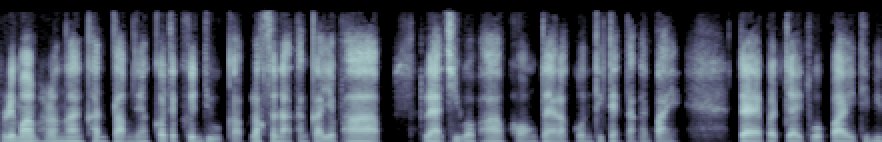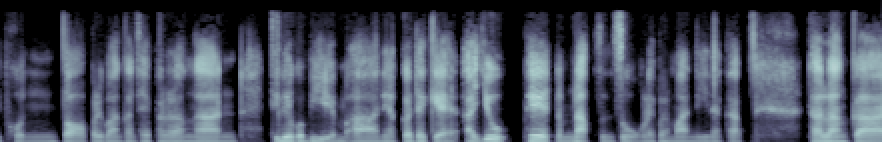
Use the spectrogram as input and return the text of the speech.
ปริมาณพลังงานขั้นต่ำเนี่ยก็จะขึ้นอยู่กับลักษณะทางกายภาพ และชีวภาพของแต่ละคนที่แตกต่างกันไป แต่ปัจจัยทั่วไปที่มีผลต่อปริมาณการใช้พลังงาน ที่เรียกว่า BMR เนี่ยก็ได้แก่อายุเพศน้ำหนักส่วนสูงอะไรประมาณนี้นะครับ ถ้าร่างกาย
